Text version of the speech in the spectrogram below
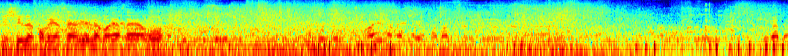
Sí, sí, le podéis hacer algo, le podéis hacer algo. ¡Ay, no he conseguido matar! ¡Fíjate!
